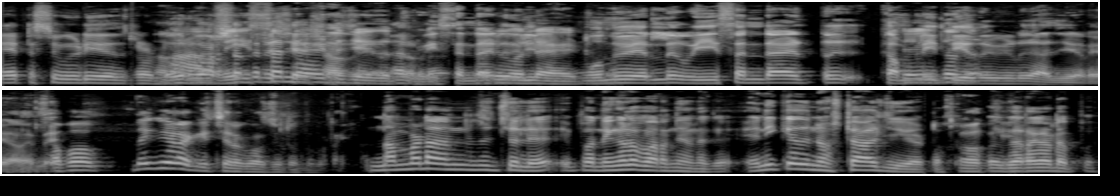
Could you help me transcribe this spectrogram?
ലേറ്റസ്റ്റ് വീഡിയോ ചെയ്തിട്ടുണ്ട്. ഒരു വർഷത്തിന്. മൂന്ന് പേരിൽ റീസെന്റ് ആയിട്ട് കംപ്ലീറ്റ് ചെയ്ത വീട് അപ്പം നിങ്ങളുടെ കിച്ചനെ കുറിച്ചിട്ടൊന്ന് പറയാം. നമ്മുടെ എന്താ വെച്ചാൽ ഇപ്പൊ നിങ്ങൾ പറഞ്ഞ കണക്ക് എനിക്കത് നൊസ്റ്റാൾജി കേട്ടോ. വിറകടപ്പ്.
